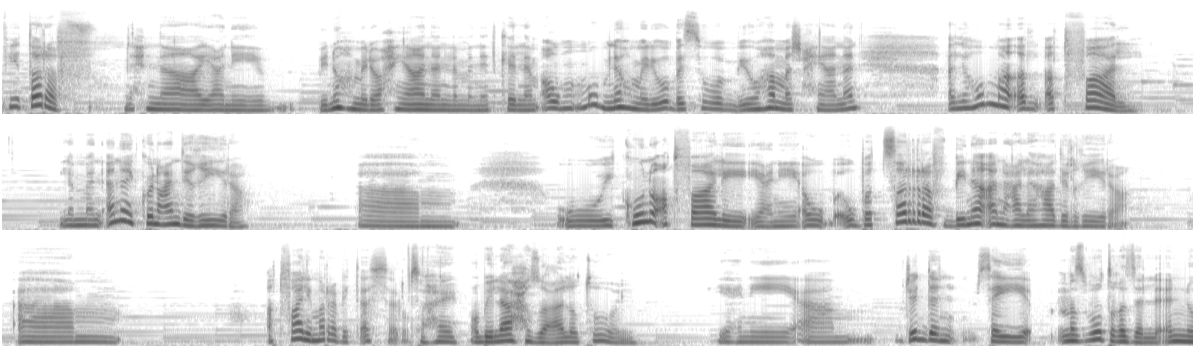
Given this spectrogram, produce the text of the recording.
في طرف نحن يعني بنهمله أحيانا لما نتكلم أو مو بنهمله بس هو بيهمش أحيانا. اللي هم الأطفال. لما أنا يكون عندي غيرة آم، ويكونوا أطفالي يعني أو وبتصرف بناء على هذه الغيرة آم، أطفالي مرة بيتأثروا. صحيح. وبيلاحظوا على طول. يعني جدا سيء. مزبوط غزل لأنه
